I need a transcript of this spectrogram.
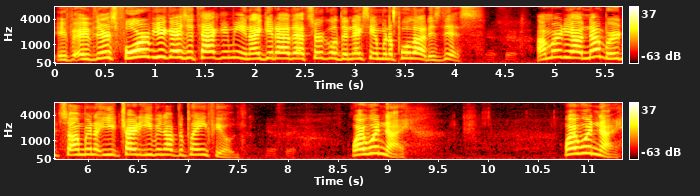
If, if there's four of you guys attacking me and I get out of that circle, the next thing I'm going to pull out is this. Yes, sir. I'm already outnumbered, so I'm going to e- try to even up the playing field. Yes, sir. Why wouldn't I? Why wouldn't I?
